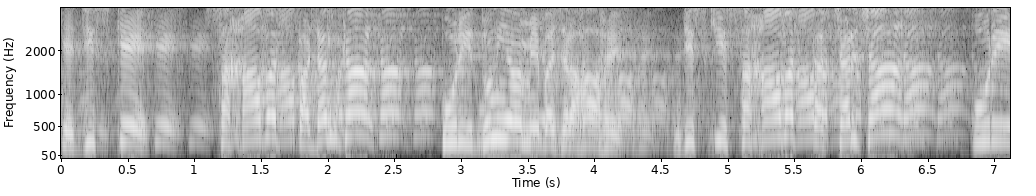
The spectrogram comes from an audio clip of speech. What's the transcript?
कि जिसके सखावत का डंका पूरी दुनिया में बज रहा है, जिसकी सखावत का चर्चा पूरे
